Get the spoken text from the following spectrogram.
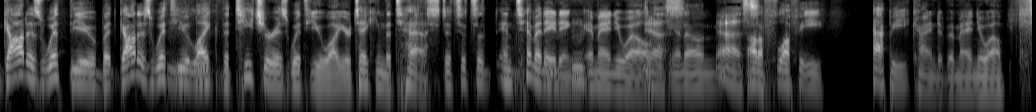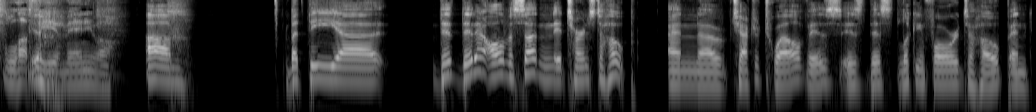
God is with you, but God is with you Mhm. like the teacher is with you while you're taking the test. It's it's an intimidating Mhm. Emmanuel, Yes. you know, yes. not a fluffy, happy kind of Emmanuel. fluffy Emmanuel. Um, but the uh, th- then all of a sudden it turns to hope, and uh, chapter twelve is is this looking forward to hope. And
